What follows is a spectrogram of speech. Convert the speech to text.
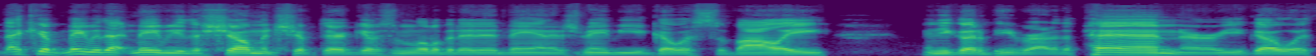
that could maybe that maybe the showmanship there gives them a little bit of advantage. Maybe you go with Civale and you go to Bieber out of the pen, or you go with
